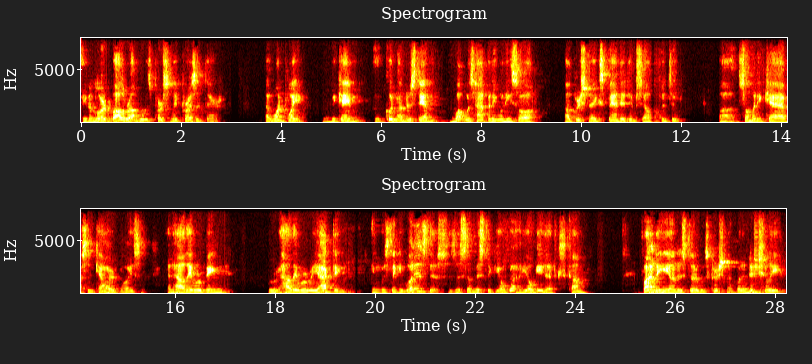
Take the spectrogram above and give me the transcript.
even Lord Balaram, who was personally present there, at one point became couldn't understand what was happening when he saw how Krishna expanded himself into uh, so many calves and cowherd boys, and how they were being, how they were reacting he was thinking, what is this? Is this a mystic yoga, a yogi that's come? Finally, he understood it was Krishna, but initially,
